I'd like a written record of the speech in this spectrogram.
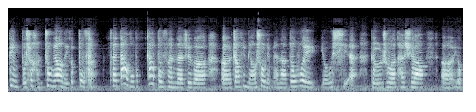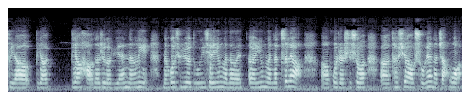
并不是很重要的一个部分。在大部大部分的这个呃招聘描述里面呢，都会有写，比如说他需要呃有比较比较。比较好的这个语言能力，能够去阅读一些英文的文呃英文的资料，呃或者是说呃他需要熟练的掌握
